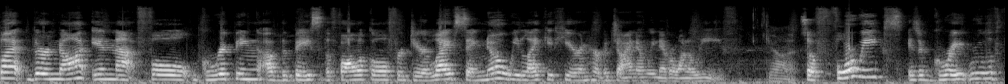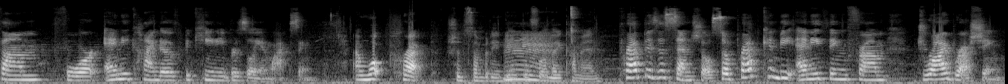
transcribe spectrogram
but they're not in that full gripping of the base of the follicle for dear life, saying, No, we like it here in her vagina and we never want to leave. Got it. So, four weeks is a great rule of thumb for any kind of bikini Brazilian waxing. And what prep should somebody do mm. before they come in? Prep is essential. So, prep can be anything from dry brushing.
